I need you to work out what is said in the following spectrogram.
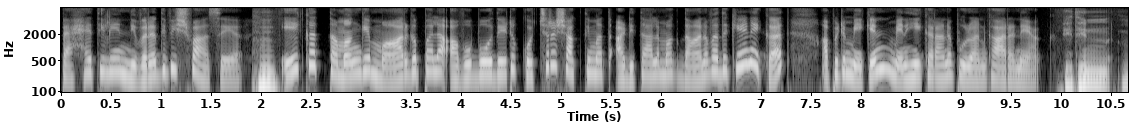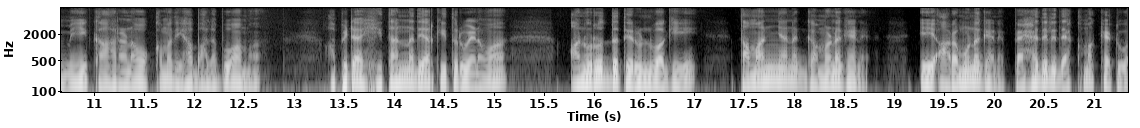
පැහැදිලි නිවැරදි විශ්වාසය. ඒකත් Tamanගේ මාර්ගඵල අවබෝධයට කොච්චර ශක්තිමත් අඩිතාලමක් දානවද කියන එකත් අපිට මේකෙන් මෙනෙහි කරන්න පුරුවන් කාරණයක්. ඉතින් මේ කාරණා ඔක්කොම දිහා බලපුවම අපිට හිතන්න දෙයක් ඉතුරු වෙනවා අනුරුද්ධ තෙරුන් වගේ Taman යන ගමන ගැන ඒ අරමුණ ගැන පැහැදිලි දැක්මක් ඇතුව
